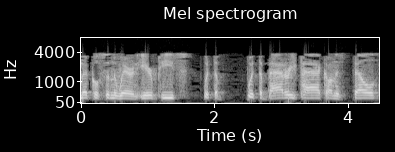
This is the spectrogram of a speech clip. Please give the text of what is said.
Mickelson to wear an earpiece with the with the battery pack on his belt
